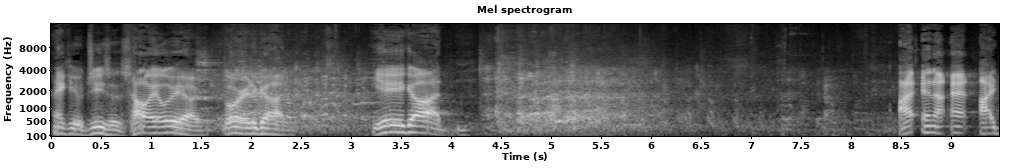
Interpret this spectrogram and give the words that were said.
Thank you, Jesus. Hallelujah. Glory to God. Yay, God. I, and I, and I,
